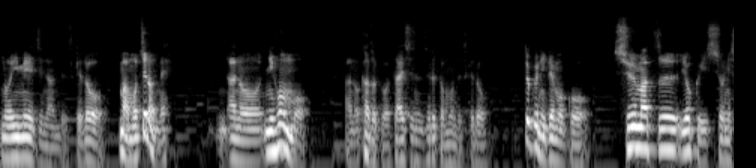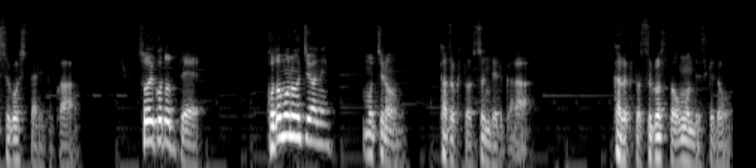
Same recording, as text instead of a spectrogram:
のイメージなんですけど、まあもちろんね、あの、日本もあの家族を大切にすると思うんですけど、特にでもこう、週末よく一緒に過ごしたりとか、そういうことって、子供のうちはね、もちろん家族と住んでるから、家族と過ごすと思うんですけど、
